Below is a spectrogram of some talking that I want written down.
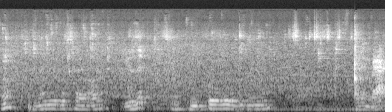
Hmm? Can I use this uh, oil? Use it. Can you put a little bit in there? Put it back.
